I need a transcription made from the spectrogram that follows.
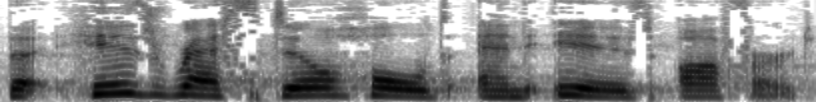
The, his rest still holds and is offered.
